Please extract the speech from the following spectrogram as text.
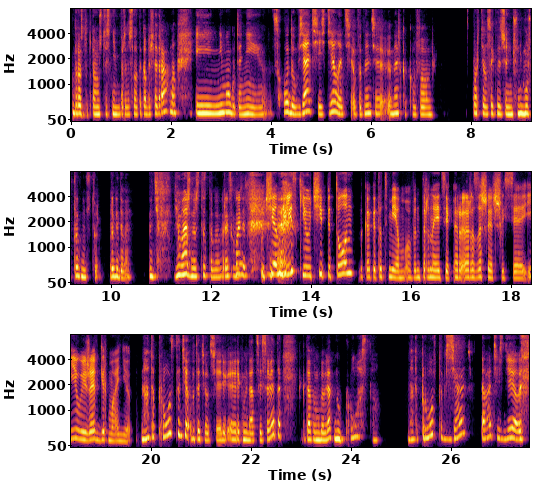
просто потому что с ними произошла такая большая травма, и не могут они сходу взять и сделать, вот знаете, знаешь, как в спорте высоких ничего не можешь прыгнуть, что ли? Прыгай давай. Ну, типа, неважно, что с тобой происходит. Учи английский, учи питон, как этот мем в интернете разошедшийся, и уезжай в Германию. Надо просто делать вот эти вот все ре рекомендации и советы, когда вам говорят: "Ну просто, надо просто взять, встать и сделать".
